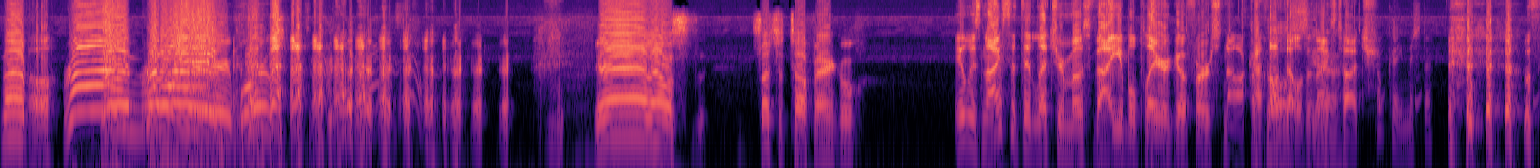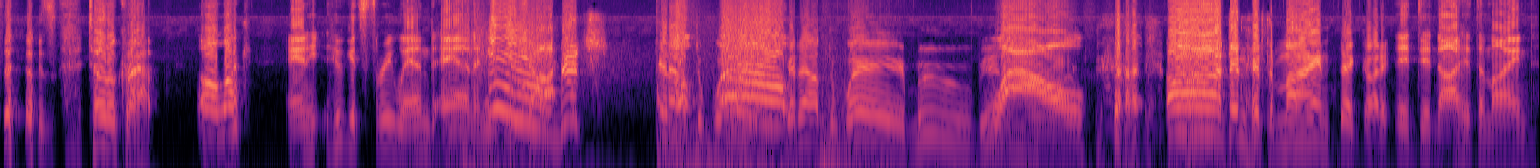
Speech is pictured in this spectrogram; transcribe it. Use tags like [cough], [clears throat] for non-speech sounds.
Nope. Oh, run! Run, run away, boys! [laughs] [laughs] yeah, that was such a tough angle. It was nice that they let your most valuable player go first, Knock. I Of thought that was a nice touch. Okay, mister. [laughs] it was total crap. Oh, look! And he, who gets three wind and an easy Move, shot? bitch! Get out the oh, way! Oh! Get out the way! Move, bitch! Wow! [laughs] oh, it didn't hit the mine. They got it. It did not hit the mine.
